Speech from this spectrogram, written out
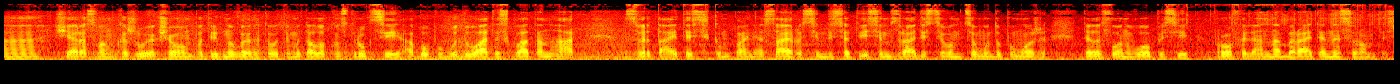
е, ще раз вам кажу, якщо вам потрібно виготовити металоконструкції або побудувати склад ангар, звертайтесь, компанія Cyrus 78 з радістю вам цьому допоможе. Телефон в описі профіля, набирайте, не соромтесь.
